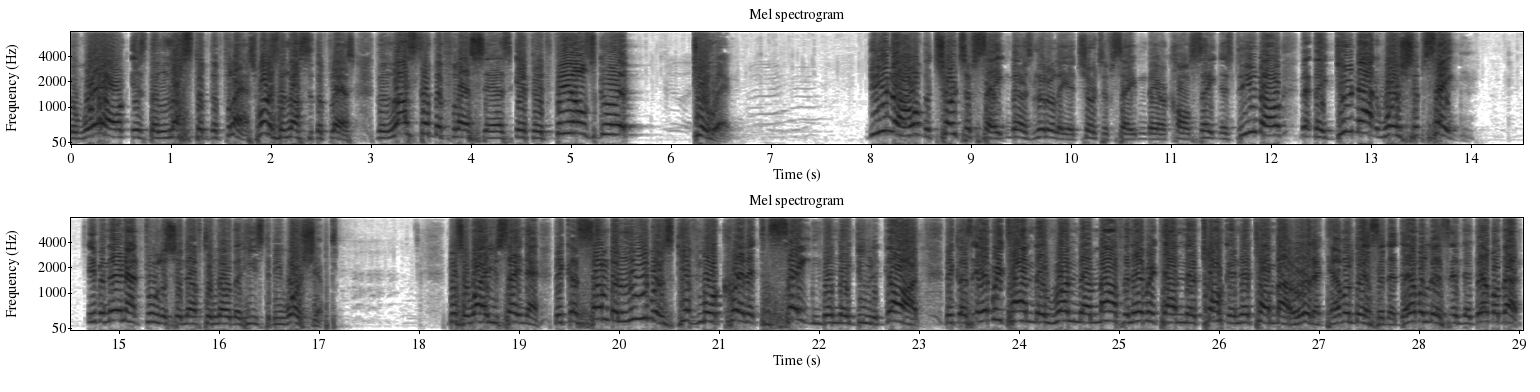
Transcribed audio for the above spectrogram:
The world is the lust of the flesh. What is the lust of the flesh? The lust of the flesh says, if it feels good, do it. Do you know the church of Satan? There's literally a church of Satan. They are called Satanists. Do you know that they do not worship Satan? Even they're not foolish enough to know that he's to be worshiped. Bishop, why are you saying that? Because some believers give more credit to Satan than they do to God. Because every time they run their mouth and every time they're talking, they're talking about, oh, the devil this and the devil this and the devil that.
